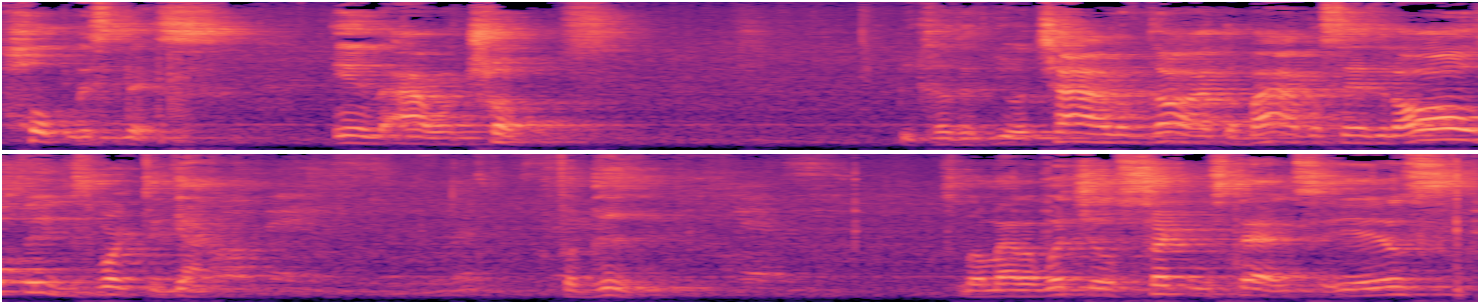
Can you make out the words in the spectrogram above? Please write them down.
hopelessness in our troubles. Because if you're a child of God, the Bible says that all things work together for good. So no matter what your circumstance is,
